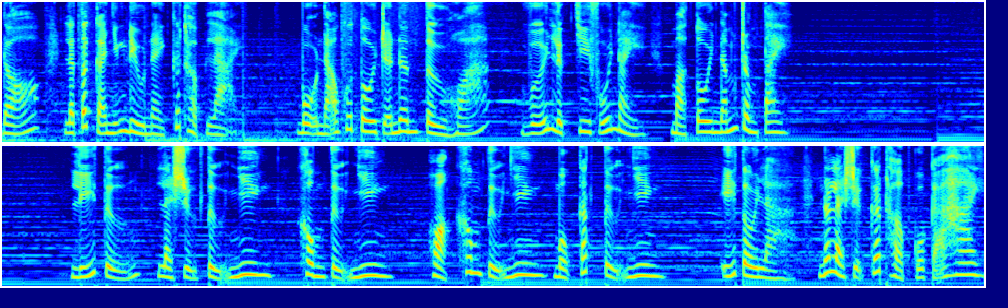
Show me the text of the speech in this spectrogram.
Đó là tất cả những điều này kết hợp lại. Bộ não của tôi trở nên từ hóa với lực chi phối này mà tôi nắm trong tay. Lý tưởng là sự tự nhiên, không tự nhiên hoặc không tự nhiên một cách tự nhiên. Ý tôi là, nó là sự kết hợp của cả hai.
